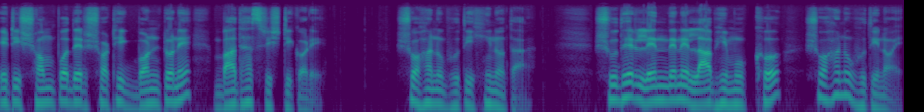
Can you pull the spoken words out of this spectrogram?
এটি সম্পদের সঠিক বন্টনে বাধা সৃষ্টি করে। সহানুভূতিহীনতা। সুদের লেনদেনে লাভই মুখ্য, সহানুভূতি নয়।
